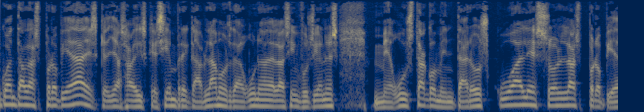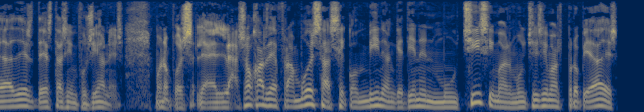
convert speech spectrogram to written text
cuanto a las propiedades, que ya sabéis que siempre que hablamos de alguna de las infusiones, me gusta comentaros cuáles son las propiedades de estas infusiones. Bueno, pues las hojas de frambuesa se combinan, que tienen muchísimas, muchísimas propiedades,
